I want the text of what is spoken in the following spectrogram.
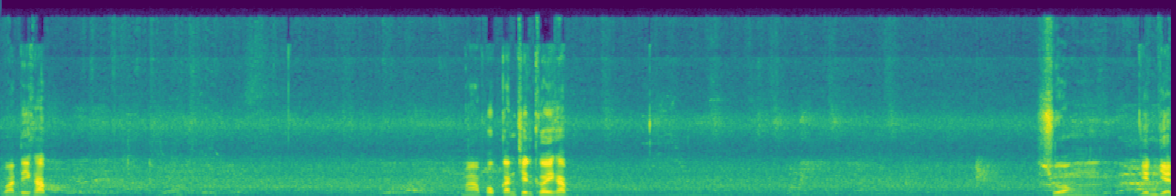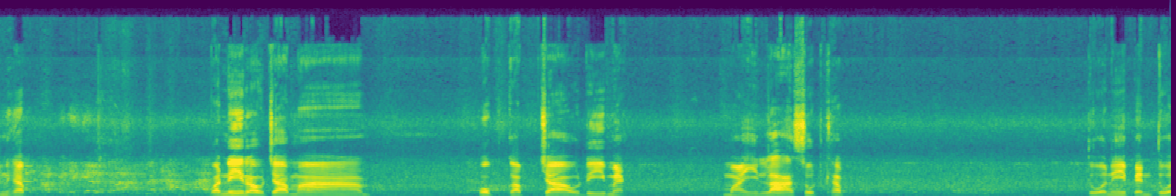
สวัสดีครับ มาพบกันเช่นเคยครับ ช่วงเย็นๆครับ วันนี้เราจะมาพบกับเจ้า d m a x ใหม่ล่าสุดครับ ตัวนี้เป็นตัว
